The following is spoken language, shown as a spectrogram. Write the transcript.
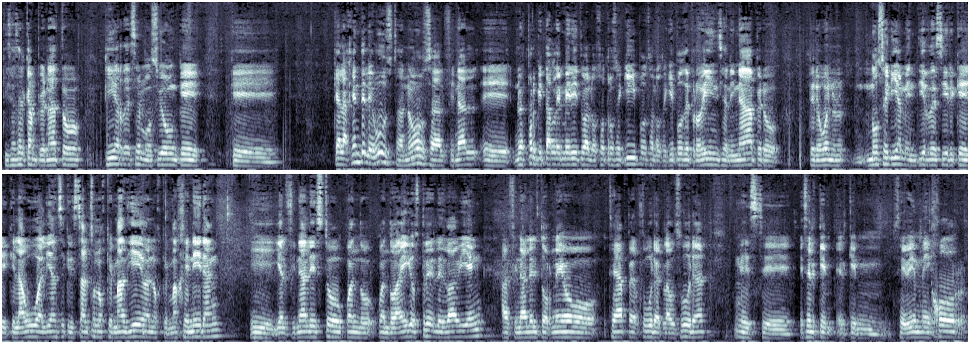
quizás el campeonato pierde esa emoción que, que, que a la gente le gusta, ¿no? O sea, al final eh, no es por quitarle mérito a los otros equipos, a los equipos de provincia ni nada, pero, pero bueno, no sería mentir decir que, que la U, Alianza y Cristal son los que más llevan, los que más generan. Y, al final esto, cuando, cuando a ellos tres les va bien, al final el torneo, sea apertura, clausura, este, es el que, el que se ve mejor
